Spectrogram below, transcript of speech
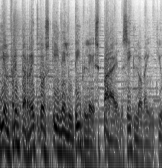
y enfrenta retos ineludibles para el siglo XXI.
